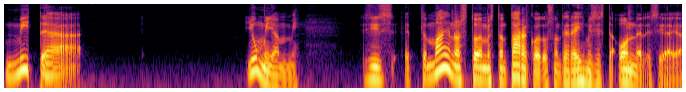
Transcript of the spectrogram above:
mitä jumiammi? Siis, että mainostoimiston tarkoitus on tehdä ihmisistä onnellisia ja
